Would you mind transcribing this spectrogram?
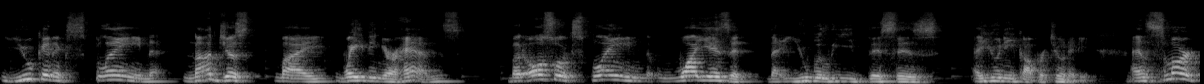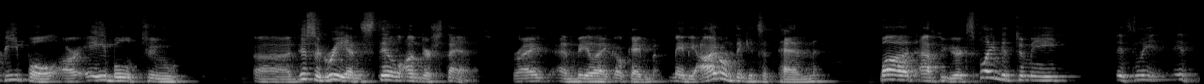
you can explain not just by waving your hands but also explain why is it that you believe this is a unique opportunity. And smart people are able to uh, disagree and still understand right? And be like okay maybe i don't think it's a 10 but after you explained it to me it's it,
